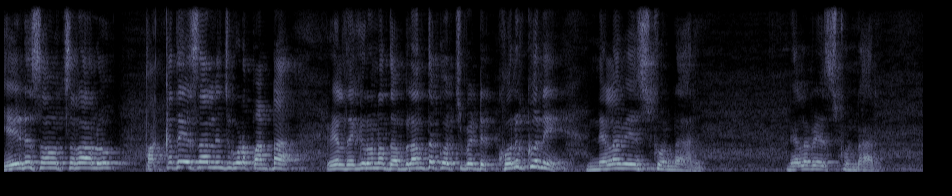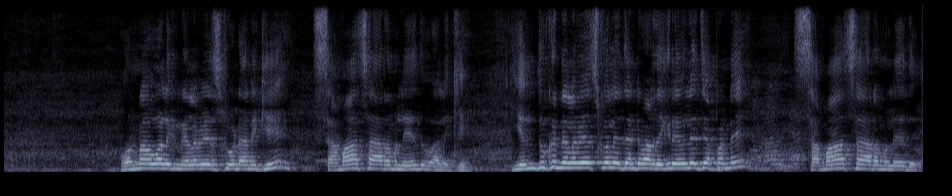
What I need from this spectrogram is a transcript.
ఏడు సంవత్సరాలు పక్క దేశాల నుంచి కూడా పంట వీళ్ళ దగ్గర ఉన్న డబ్బులంతా ఖర్చు పెట్టి కొనుక్కుని నిలవేసుకున్నారు. నిలవేసుకున్నారు. ఉన్న వాళ్ళకి నిలవేసుకోవడానికి సమాచారం లేదు వాళ్ళకి. ఎందుకు నిలవేసుకోలేదంటే వాళ్ళ దగ్గర ఏమి లేదు చెప్పండి? సమాచారం లేదు.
